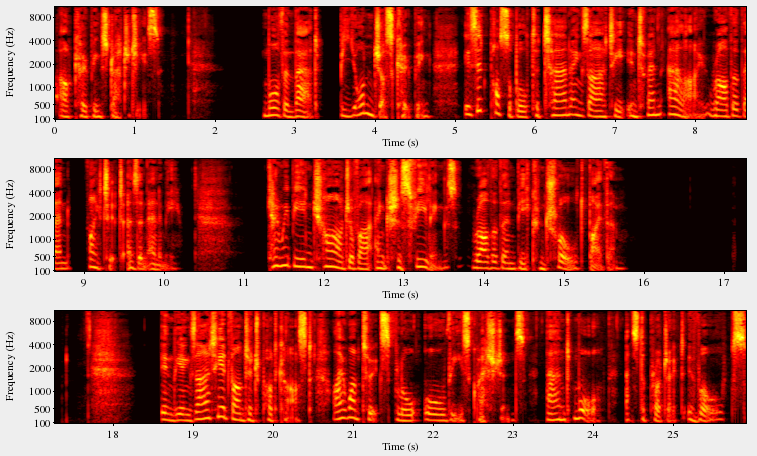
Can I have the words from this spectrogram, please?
our coping strategies? More than that, beyond just coping, is it possible to turn anxiety into an ally rather than fight it as an enemy? Can we be in charge of our anxious feelings rather than be controlled by them? In the Anxiety Advantage podcast, I want to explore all these questions and more as the project evolves.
